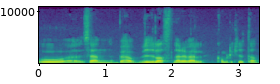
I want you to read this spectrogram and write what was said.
och sen behöva vilas när det väl kommer till kritan?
